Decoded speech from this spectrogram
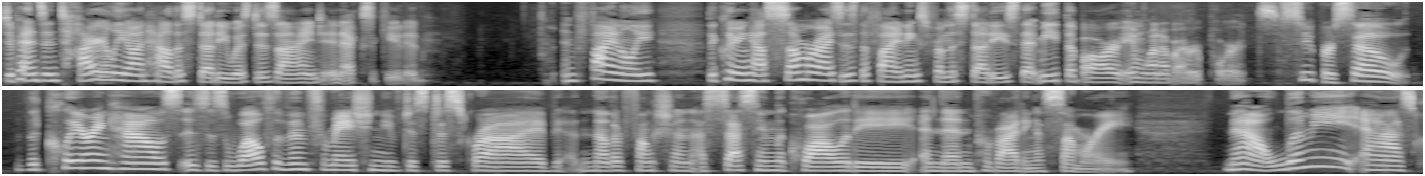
depends entirely on how the study was designed and executed. And finally, the clearinghouse summarizes the findings from the studies that meet the bar in one of our reports. Super. So the clearinghouse is this wealth of information you've just described, another function assessing the quality and then providing a summary. Now, let me ask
